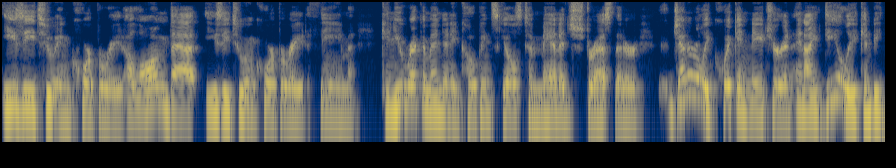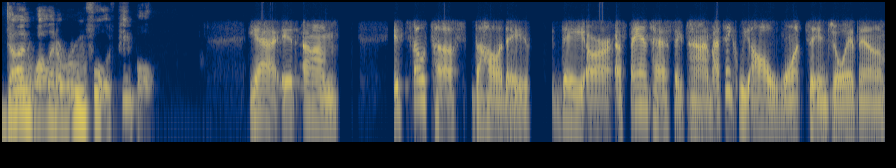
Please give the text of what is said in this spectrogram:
easy to incorporate. Along that easy to incorporate theme, can you recommend any coping skills to manage stress that are generally quick in nature and, and ideally can be done while in a room full of people? Yeah, it um it's so tough the holidays they are a fantastic time. I think we all want to enjoy them.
